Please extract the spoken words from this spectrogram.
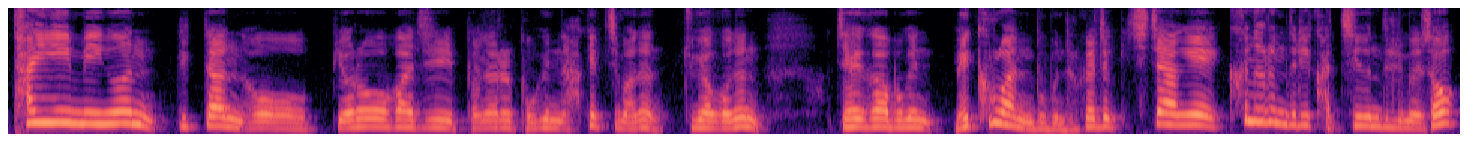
타이밍은 일단 어, 여러 가지 변화를 보긴 하겠지만은 중요한 거는 제가 보기엔 매크로한 부분들, 그러니까 시장의 큰 흐름들이 같이 흔들리면서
